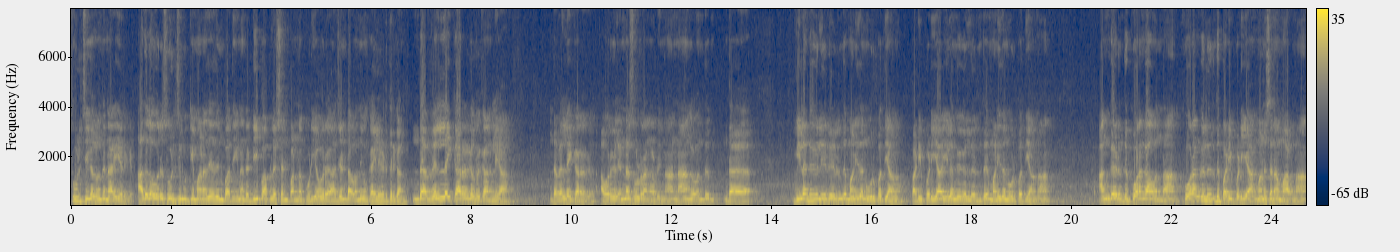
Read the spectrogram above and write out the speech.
சூழ்ச்சிகள் வந்து நிறைய இருக்குது அதில் ஒரு சூழ்ச்சி முக்கியமானது எதுன்னு பார்த்தீங்கன்னா இந்த டீபாப்புலேஷன் பண்ணக்கூடிய ஒரு அஜெண்டா வந்து இவங்க கையில் எடுத்திருக்காங்க. இந்த வெள்ளைக்காரர்கள் இருக்காங்க இல்லையா? இந்த வெள்ளைக்காரர்கள். அவர்கள் என்ன சொல்கிறாங்க அப்படின்னா நாங்கள் வந்து இந்த விலங்குகளிலிருந்து மனிதன் உற்பத்தி ஆனோம். படிப்படியாக விலங்குகளிலிருந்து மனிதன் உற்பத்தி ஆனால் அங்கேருந்து குரங்கா வந்தான். குரங்குலேருந்து படிப்படியாக மனுஷனாக மாறினான்.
